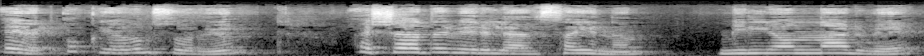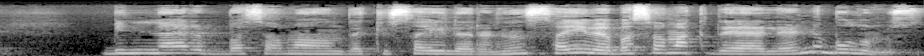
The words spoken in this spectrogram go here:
Evet okuyalım soruyu. Aşağıda verilen sayının milyonlar ve binler basamağındaki sayılarının sayı ve basamak değerlerini bulunuz.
